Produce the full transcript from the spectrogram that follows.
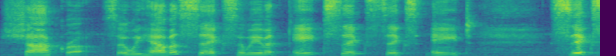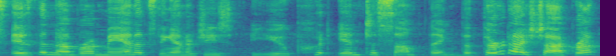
chakra. So we have a six, so we have an eight, six, six, eight. Six is the number of man. It's the energies you put into something. The third eye chakra,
